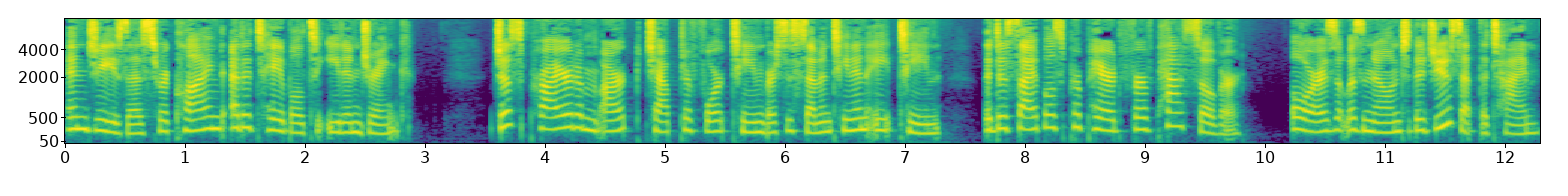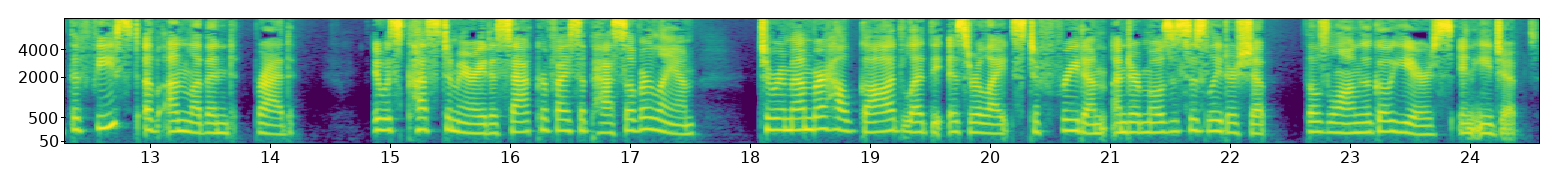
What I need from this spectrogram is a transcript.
and Jesus reclined at a table to eat and drink. Just prior to Mark chapter 14, verses 17 and 18, the disciples prepared for Passover, or as it was known to the Jews at the time, the Feast of Unleavened Bread. It was customary to sacrifice a Passover lamb to remember how God led the Israelites to freedom under Moses' leadership those long ago years in Egypt.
